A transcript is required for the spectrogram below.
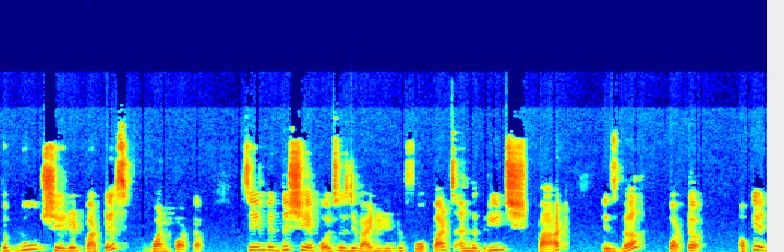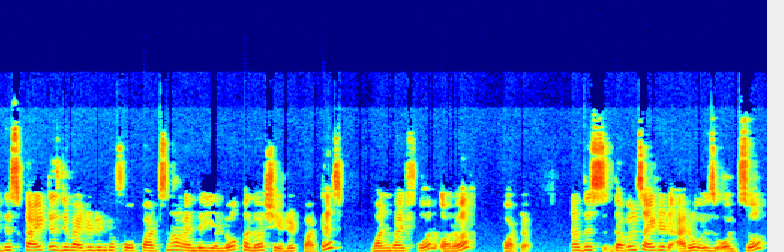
the blue shaded part is one quarter. Same with this shape also is divided into four parts and the green part is the quarter. Okay, this kite is divided into four parts now and the yellow color shaded part is 1 by 4 or a quarter. Now this double-sided arrow is also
